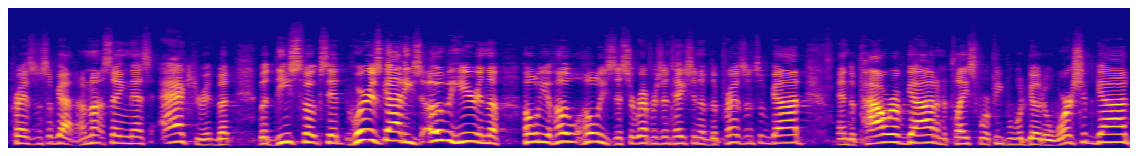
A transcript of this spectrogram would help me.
presence of God. I'm not saying that's accurate, but but these folks said, "Where is God? He's over here in the holy of holies." This is a representation of the presence of God and the power of God, and a place where people would go to worship God.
